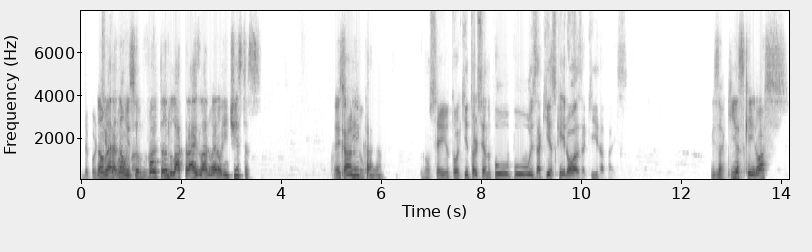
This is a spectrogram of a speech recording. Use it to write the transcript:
Deportivo não, não era. Não, isso né? voltando lá atrás, lá, não eram rentistas? É isso cara, aí, não, cara. Não sei, eu tô aqui torcendo pro, pro Isaquias Queiroz aqui, rapaz. Isaquias Queiroz?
